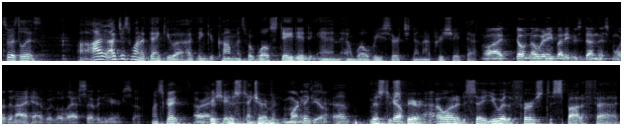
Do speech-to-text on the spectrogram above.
So is Liz. I, I just want to thank you. I I think your comments were well stated and, and well researched, and I appreciate that. Well, I don't know of anybody who's done this more than I have over the last seven years, so. That's great. All right. Appreciate it. Mr. Chairman. Good morning Thank you, you. Uh, Mr. Carroll. Spear, Uh-huh. I wanted to say, you were the first to spot a fad,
